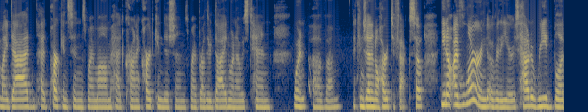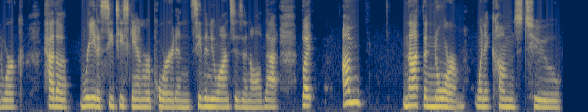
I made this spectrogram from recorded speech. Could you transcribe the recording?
my dad had Parkinson's. My mom had chronic heart conditions. My brother died when I was 10 when, of um, a congenital heart defect. So, you know, I've learned over the years how to read blood work, how to read a CT scan report and see the nuances and all of that. But I'm not the norm when it comes to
